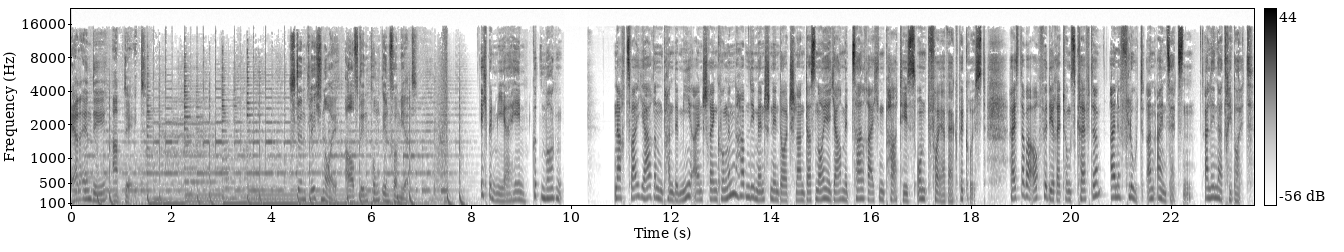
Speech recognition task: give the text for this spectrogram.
RND Update. Stündlich neu. Auf den Punkt informiert. Ich bin Mia Hehn. Guten Morgen. Nach zwei Jahren Pandemieeinschränkungen haben die Menschen in Deutschland das neue Jahr mit zahlreichen Partys und Feuerwerk begrüßt. Heißt aber auch für die Rettungskräfte eine Flut an Einsätzen. Alena Tribold.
